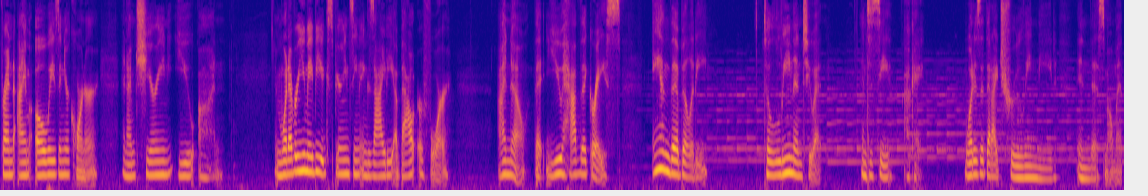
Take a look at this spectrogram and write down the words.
Friend, I'm always in your corner and I'm cheering you on. And whatever you may be experiencing anxiety about or for, I know that you have the grace and the ability to lean into it and to see, okay, what is it that I truly need in this moment?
